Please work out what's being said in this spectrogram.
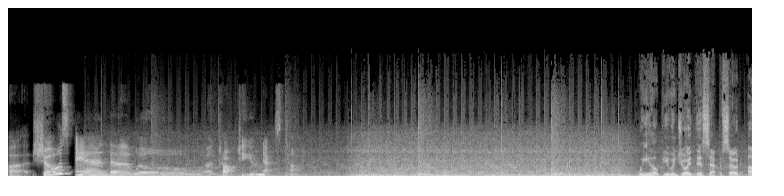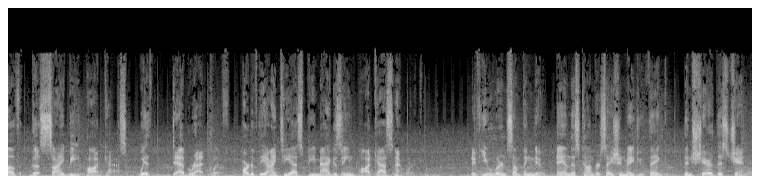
uh, shows, and uh, we'll uh, talk to you next time. We hope you enjoyed this episode of the Cy Beat Podcast with Deb Radcliff, part of the ITSP Magazine Podcast Network. If you learned something new and this conversation made you think, then share this channel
